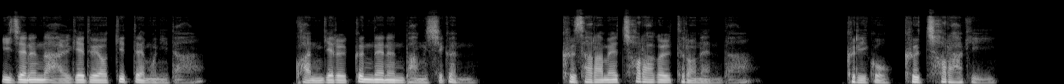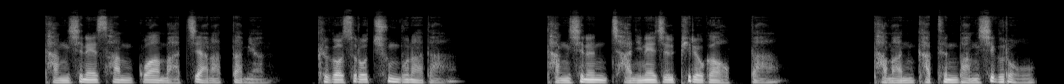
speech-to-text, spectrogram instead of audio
이제는 알게 되었기 때문이다. 관계를 끝내는 방식은 그 사람의 철학을 드러낸다. 그리고 그 철학이 당신의 삶과 맞지 않았다면 그것으로 충분하다. 당신은 잔인해질 필요가 없다. 다만 같은 방식으로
